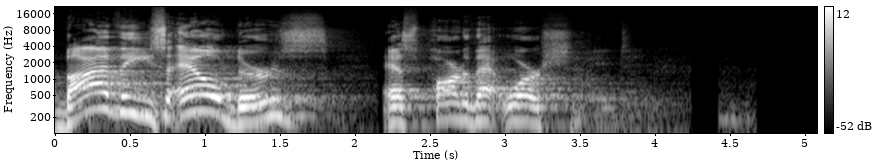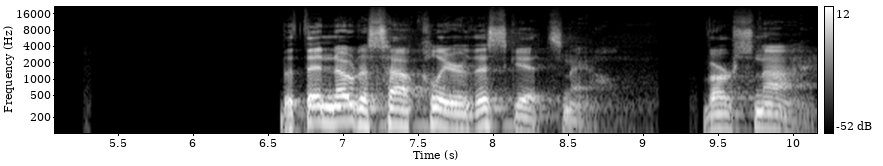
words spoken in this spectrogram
by these elders as part of that worship. But then notice how clear this gets now. Verse 9.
